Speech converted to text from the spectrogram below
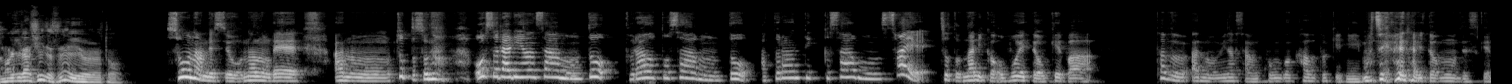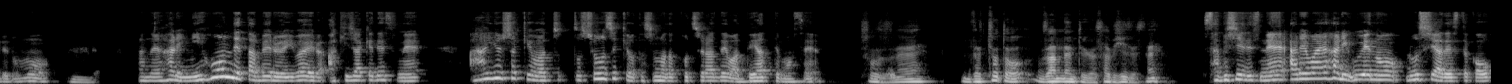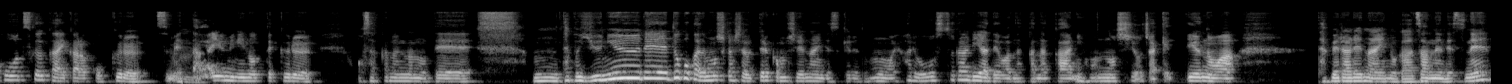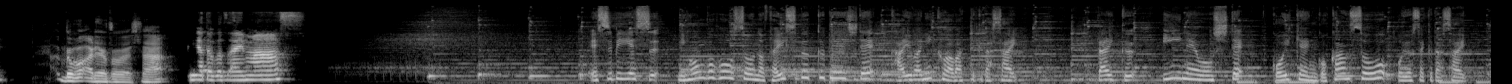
紛らしいですね、いろいろと。そうなんですよ。なので、あの、ちょっとその、オーストラリアンサーモンとトラウトサーモンとアトランティックサーモンさえ、ちょっと何か覚えておけば、多分、あの、皆さん今後買うときに 間違いないと思うんですけれども、うん、あの、やはり日本で食べる、いわゆる秋鮭ですね。ああいう鮭はちょっと正直私まだこちらでは出会ってません。そうですね。ちょっと残念というか寂しいですね。寂しいですね。あれはやはり上のロシアですとかオホーツク海からこう来る冷たい海に乗ってくるお魚なので、うん、多分輸入でどこかでもしかしたら売ってるかもしれないんですけれども、やはりオーストラリアではなかなか日本の塩鮭っていうのは食べられないのが残念ですね。どうもありがとうございました。ありがとうございます。SBS 日本語放送の Facebook ページで会話に加わってください。LIKE、いいねを押してご意見ご感想をお寄せください。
